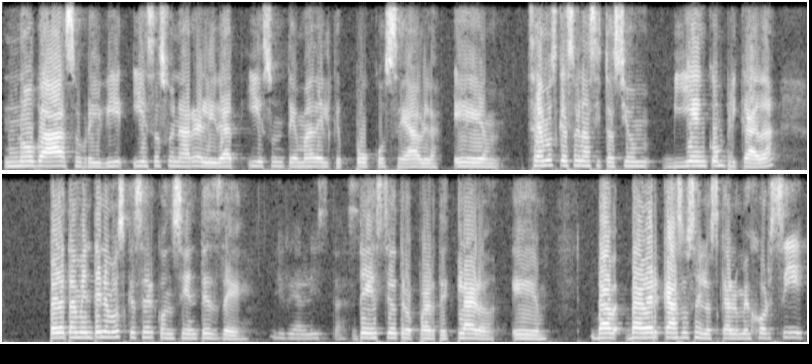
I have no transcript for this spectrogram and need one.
no va a sobrevivir y esa es una realidad y es un tema del que poco se habla. Eh, sabemos que es una situación bien complicada, pero también tenemos que ser conscientes de... Y realistas. De este otro parte, claro. Eh, Va, a haber casos en los que a lo mejor sí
